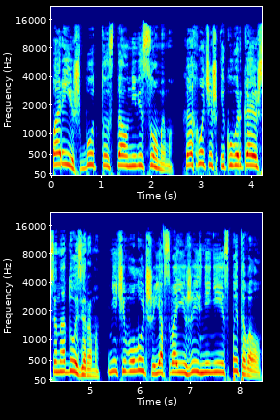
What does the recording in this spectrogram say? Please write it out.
Париж будто стал невесомым. Хохочешь и кувыркаешься над озером. Ничего лучше я в своей жизни не испытывал.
